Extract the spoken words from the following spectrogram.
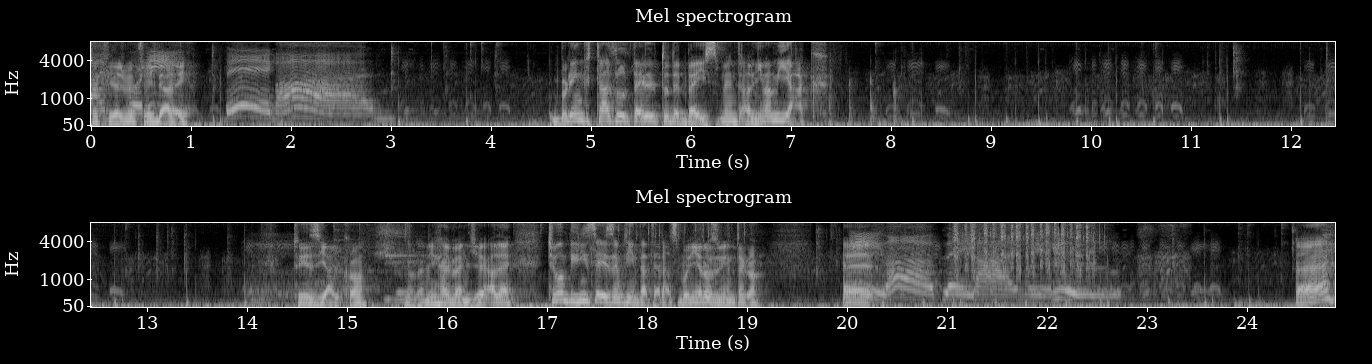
co chwilę, żeby przejść dalej. Bring Tattletale to the basement, ale nie mam jak. Tu jest jajko. Dobra, niechaj będzie, ale czemu piwnica jest zamknięta teraz? Bo nie rozumiem tego. E. E?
